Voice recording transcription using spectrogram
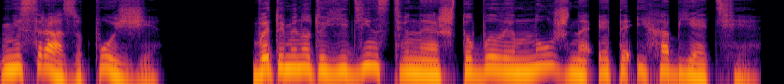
не сразу, позже. В эту минуту единственное, что было им нужно, это их объятие.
